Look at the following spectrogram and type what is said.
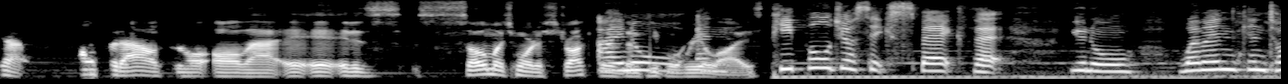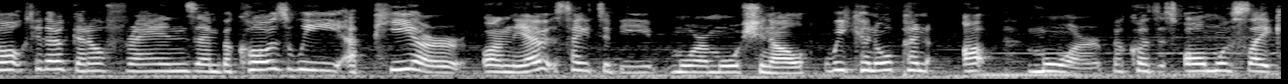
yeah pump it out and all, all that. It, it is so much more destructive know, than people realize. people just expect that you know, women can talk to their girlfriends, and because we appear on the outside to be more emotional, we can open up more because it's almost like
